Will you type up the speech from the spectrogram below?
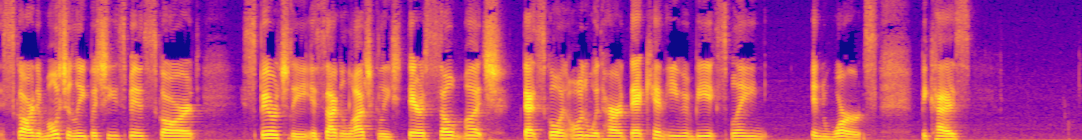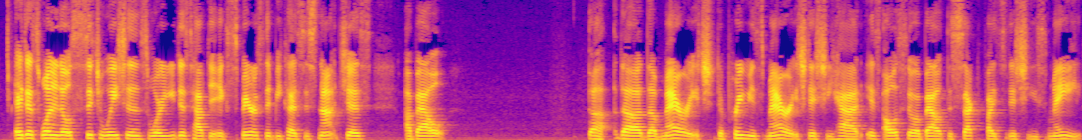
scarred emotionally, but she's been scarred spiritually and psychologically. There's so much that's going on with her that can't even be explained in words because it's just one of those situations where you just have to experience it because it's not just about the the the marriage, the previous marriage that she had is also about the sacrifices that she's made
